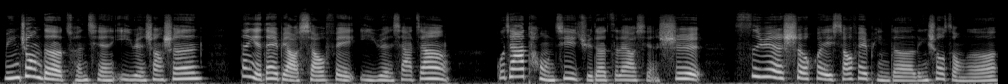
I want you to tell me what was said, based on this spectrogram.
民众的存钱意愿上升，但也代表消费意愿下降。国家统计局的资料显示。四月社会消费品的零售总额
